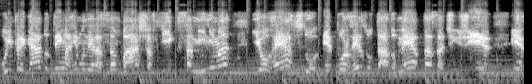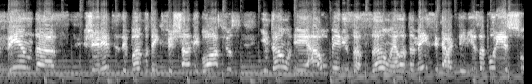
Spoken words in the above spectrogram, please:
O empregado tem uma remuneração baixa, fixa, mínima, e o resto é por resultado. Metas atingir, é, vendas, gerentes de banco têm que fechar negócios. Então, é, a uberização, ela também se caracteriza por isso.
